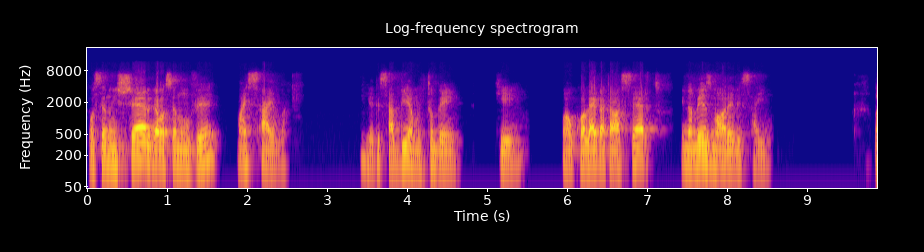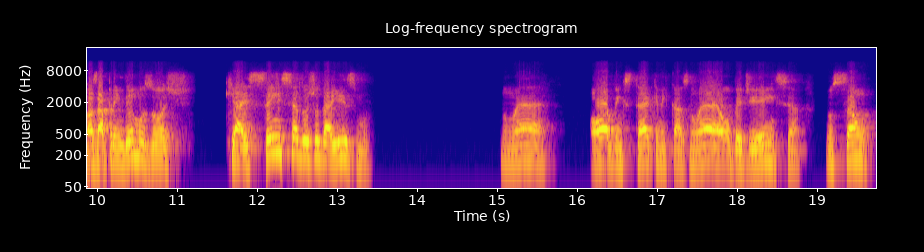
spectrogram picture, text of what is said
Você não enxerga, você não vê, mas saiba. E ele sabia muito bem que o colega estava certo e na mesma hora ele saiu. Nós aprendemos hoje que a essência do judaísmo não é ordens técnicas, não é obediência, não são,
